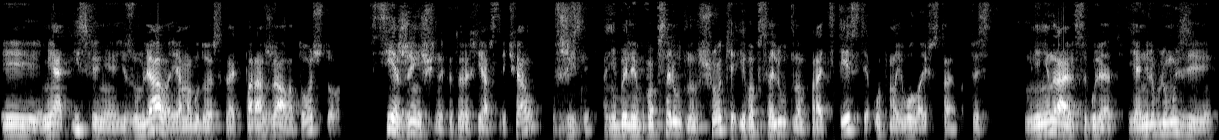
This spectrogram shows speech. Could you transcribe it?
И меня искренне изумляло, я могу даже сказать, поражало то, что все женщины, которых я встречал в жизни, они были в абсолютном шоке и в абсолютном протесте от моего лайфстайла. То есть мне не нравится гулять, я не люблю музеи,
